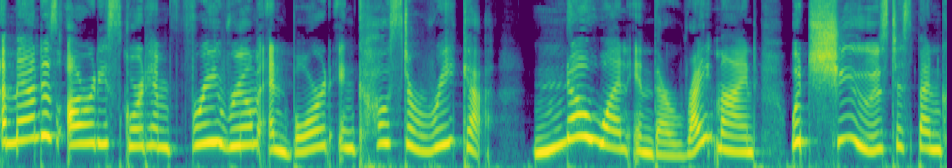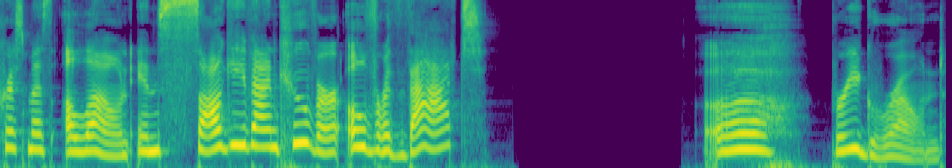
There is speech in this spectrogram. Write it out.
Amanda's already scored him free room and board in Costa Rica. No one in their right mind would choose to spend Christmas alone in soggy Vancouver over that. Ugh, Bree groaned.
